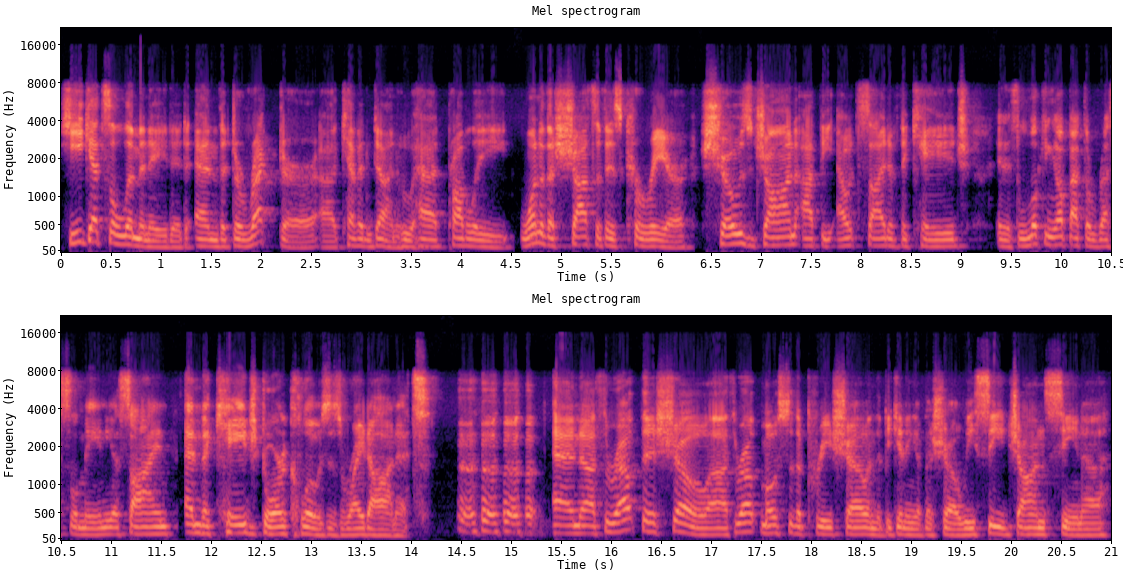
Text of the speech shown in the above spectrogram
He gets eliminated, and the director, uh, Kevin Dunn, who had probably one of the shots of his career, shows John at the outside of the cage and it's looking up at the WrestleMania sign, and the cage door closes right on it. and uh, throughout this show, uh, throughout most of the pre-show and the beginning of the show, we see John Cena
